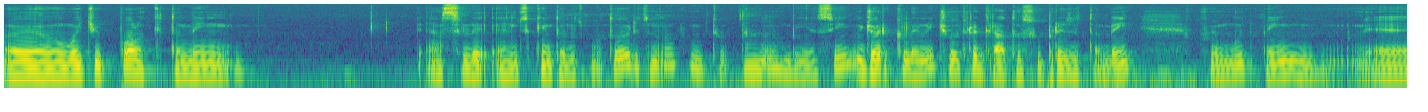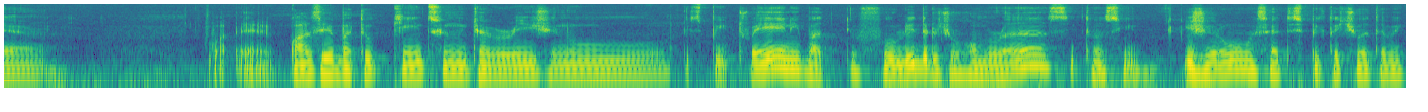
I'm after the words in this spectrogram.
Uh, o Wade Pollock também esquentando os motores, não foi muito tão bem assim. O Jorge Clemente, outra grata surpresa também, foi muito bem. É, é, quase bateu 500 no average no Speed Training, bateu, foi o líder de home runs, então assim, gerou uma certa expectativa também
